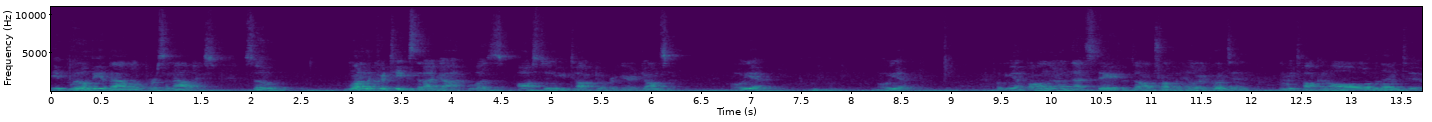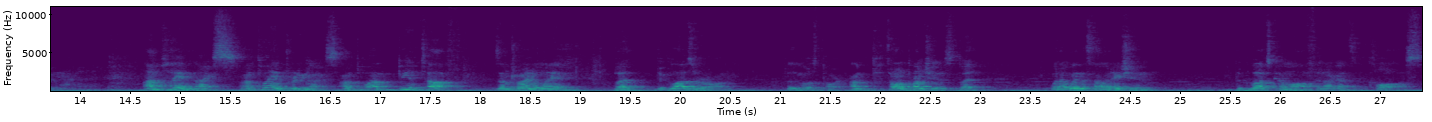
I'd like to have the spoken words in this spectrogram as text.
It will be a battle of personalities. So one of the critiques that I got was, Austin, you talked over Gary Johnson. Oh yeah. Oh yeah. Put me up on there on that stage with Donald Trump and Hillary Clinton. I'm be talking all over them too. I'm playing nice. I'm playing pretty nice. I'm, I'm being tough because I'm trying to win. But the gloves are on for the most part. I'm throwing punches, but when I win this nomination, the gloves come off and I got claws.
